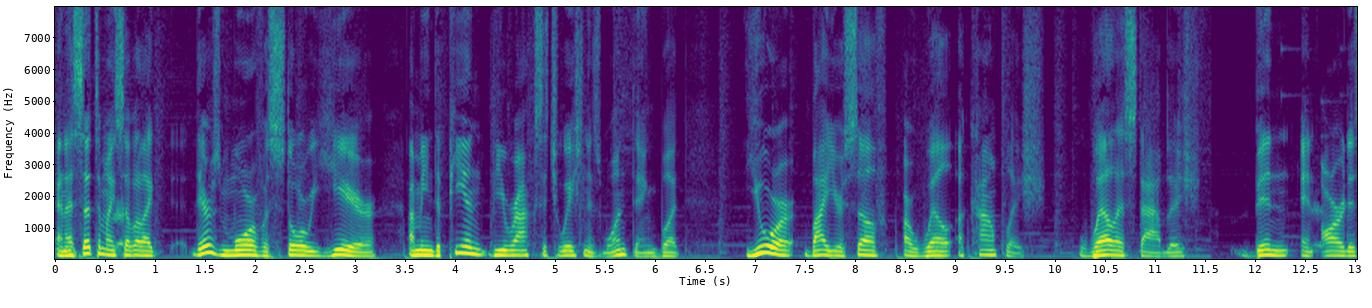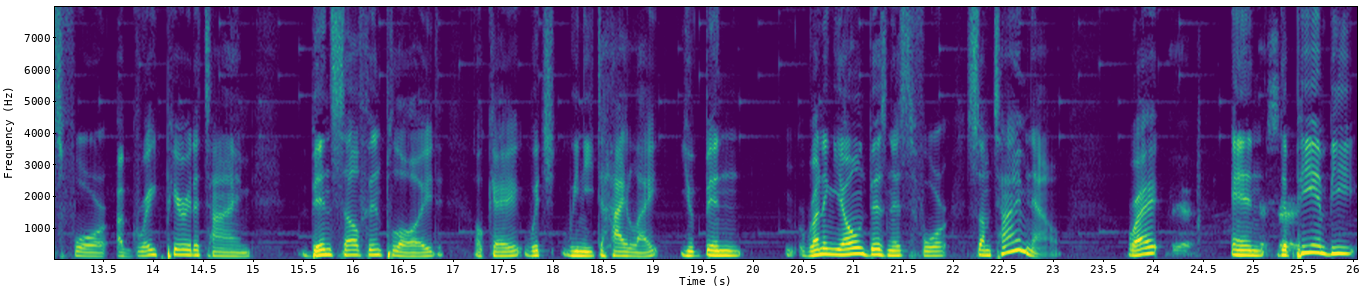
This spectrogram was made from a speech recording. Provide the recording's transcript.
And I said to myself, like, there's more of a story here. I mean, the PNB Rock situation is one thing, but you are by yourself are well accomplished, well established, been an artist for a great period of time, been self-employed, okay, which we need to highlight. You've been running your own business for some time now, right? yeah. And Yes, the. PNB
